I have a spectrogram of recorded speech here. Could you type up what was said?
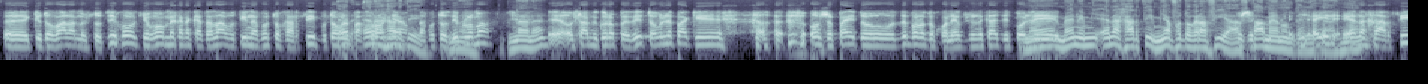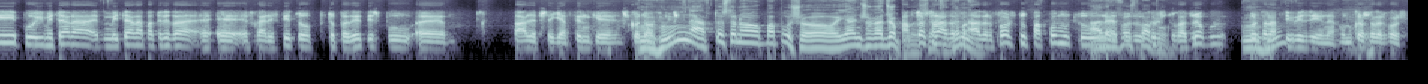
ε, και το βάλαμε στο τοίχο και εγώ με είχα να καταλάβω τι είναι αυτό το χαρτί που το Ένα- έβλεπα ένα χρόνια, χαρτί. αυτό το Ναι. δίπλωμα. Ναι, ναι. Ε, ως σαν μικρό παιδί το έβλεπα και όσο πάει το, δεν μπορώ να το χωνέψω, είναι κάτι πολύ... Ναι, μένει μια- ένα χαρτί, μια φωτογραφία. Αυτά μένουν τελικά. Είναι ναι. ένα χαρτί που η μητέρα, η μητέρα πατρίδα ε, ε, ευχαριστεί το, το παιδί της που ε, πάλεψε για αυτήν και σκοτώθηκε. Μμμ. Αυτός ήταν ο παππούς, ο Γιάννης ο Χατζόπουλος. Αυτός ήταν έτσι, δεν αδερφός, είναι; αδερφός του παππού μου του, ναι, Αδερφός του, του του παππού. Χρήστου Χατζόπουλου, που ήταν από τη Βυζή, ναι, ο μικρός αδερφός.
